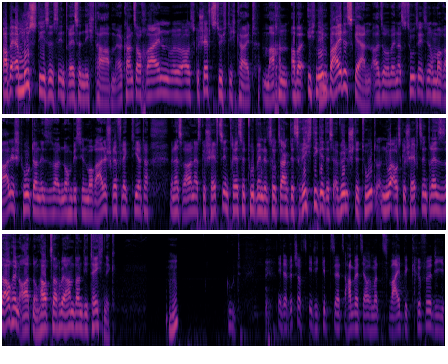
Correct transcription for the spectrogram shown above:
Aber er muss dieses Interesse nicht haben. Er kann es auch rein äh, aus Geschäftstüchtigkeit machen. Aber ich nehme mhm. beides gern. Also wenn er es zusätzlich noch moralisch tut, dann ist es halt noch ein bisschen moralisch reflektierter. Wenn er es rein aus Geschäftsinteresse tut, wenn er sozusagen das Richtige, das Erwünschte tut, nur aus Geschäftsinteresse, ist es auch in Ordnung. Hauptsache, wir haben dann die Technik. Mhm. Gut. In der Wirtschaftsethik gibt's jetzt, haben wir jetzt ja auch immer zwei Begriffe, die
